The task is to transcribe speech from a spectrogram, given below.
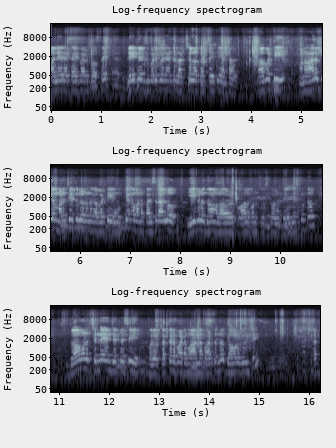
మలేరియా టైఫాయిడ్స్ వస్తాయి ప్లేట్లెట్స్ పడిపోయినాయంటే లక్షల్లో ఖర్చు అయితే అంటారు. కాబట్టి మన ఆరోగ్యం మన చేతుల్లో ఉంది కాబట్టి ముఖ్యంగా మన పరిసరాల్లో ఈగలు దోమలు వాళ్ళకుండా చూసుకోవాలని తెలియజేసుకుంటూ దోమలు చిన్నవి అని చెప్పేసి మరి చక్కటి పాట మా అన్న పాడుతున్నాడు దోమల గురించి కట్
